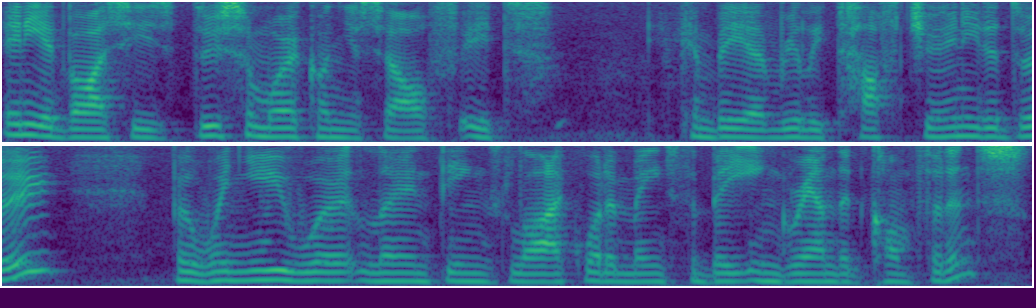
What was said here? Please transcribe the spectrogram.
any advice is do some work on yourself. It's it can be a really tough journey to do, but when you wor- learn things like what it means to be in grounded confidence,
